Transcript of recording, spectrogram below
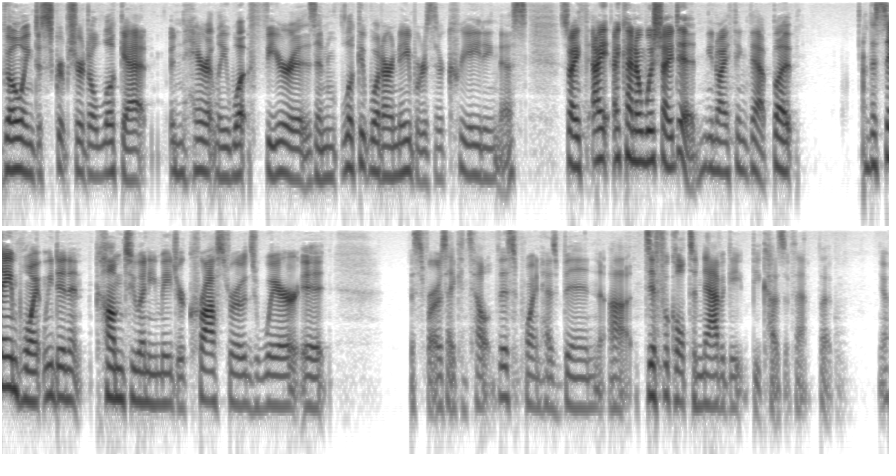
going to scripture to look at inherently what fear is and look at what our neighbors they're creating this. So I I, I kind of wish I did. You know, I think that, but at the same point, we didn't come to any major crossroads where it, as far as I can tell at this point, has been uh, difficult to navigate because of that. But yeah,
